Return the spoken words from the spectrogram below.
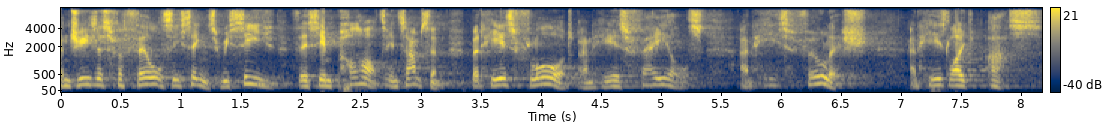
And Jesus fulfills these things. We see this in part in Samson, but he is flawed and he is fails and he's foolish and he's like us.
